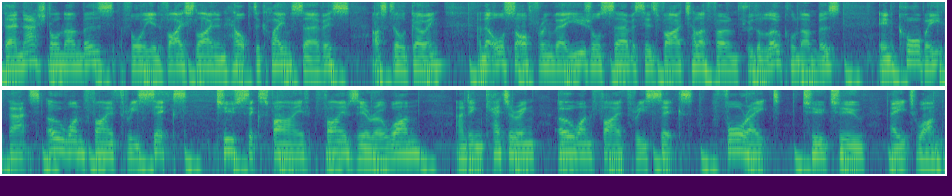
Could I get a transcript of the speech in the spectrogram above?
Their national numbers for the advice line and help to claim service are still going, and they're also offering their usual services via telephone through the local numbers. In Corby, that's 01536 265 501, and in Kettering, 01536 48 2281.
